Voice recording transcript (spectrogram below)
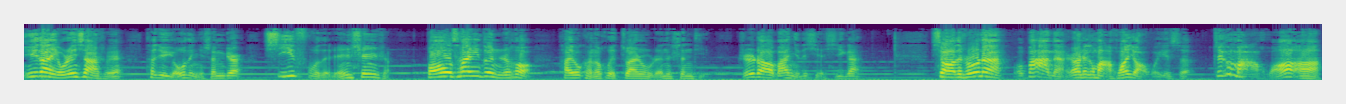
一旦有人下水，它就游在你身边，吸附在人身上，饱餐一顿之后，它有可能会钻入人的身体，直到把你的血吸干。小的时候呢，我爸呢让这个蚂蟥咬过一次。这个蚂蟥啊，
